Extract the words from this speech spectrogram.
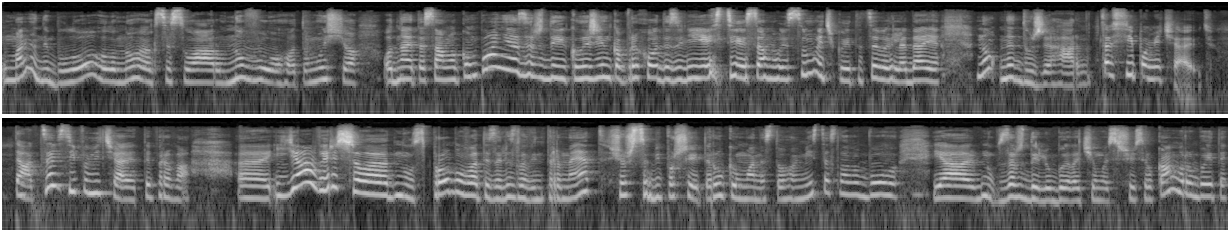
у мене не було головного аксесуару нового, тому що одна і та сама компанія завжди, коли жінка приходить з однією з тією самою сумочкою, то це виглядає ну не дуже гарно. Це всі помічають. Так, це всі помічають, ти права. Е, і я вирішила ну, спробувати, залізла в інтернет, що ж собі пошити. Руки у мене з того місця, слава Богу. Я ну, завжди любила чимось щось руками робити.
